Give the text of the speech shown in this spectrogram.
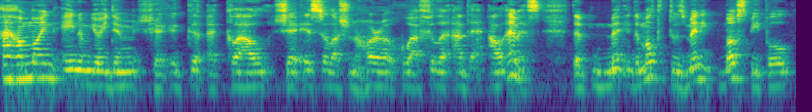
Hahamoin einam yoidim klal she'isr lashon hora hu afila al emes. The the multitudes, many most people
